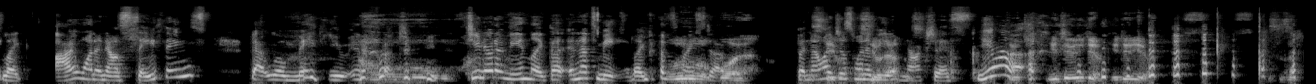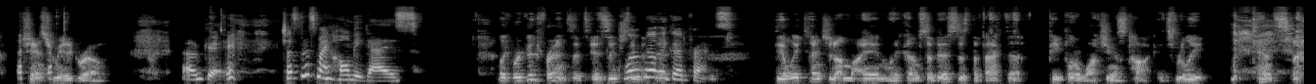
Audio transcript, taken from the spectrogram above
like I want to now say things that will make you interrupt me. Oh. Do you know what I mean? Like that, and that's me. Like that's my stuff. boy. But now We'll I just want to be obnoxious. Yeah. You do, you do, you do you. This is a chance for me to grow. Okay. Justin's my homie, guys. Like we're good friends. It's it's interesting. We're really good friends. The only tension on my end when it comes to this is the fact that people are watching us talk. It's really tense.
